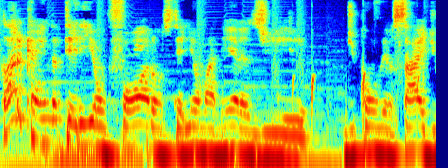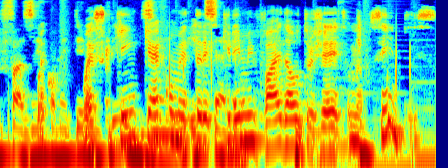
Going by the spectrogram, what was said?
Claro que ainda teriam fóruns, teriam maneiras de, de conversar e de fazer, cometer Mas crimes quem quer cometer etc. crime vai dar outro jeito, mano. Simples.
